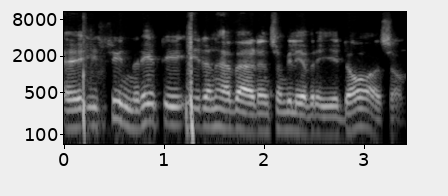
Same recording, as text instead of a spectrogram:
Eh, I synnerhet i, i den här världen som vi lever i idag. Alltså.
